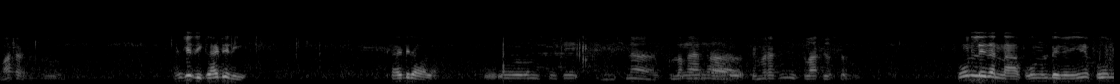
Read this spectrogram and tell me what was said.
మాట్లాడుతున్నారు. మంచిది క్లారిటీ క్లారిటీ కావాలా ఇచ్చిన సులభంగా కెమెరాకి క్లాస్ వస్తుంది ఫోన్ లేదన్నా ఫోన్ ఉంటే నేను ఫోన్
